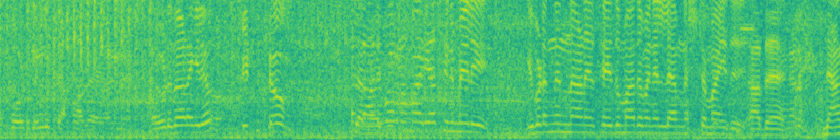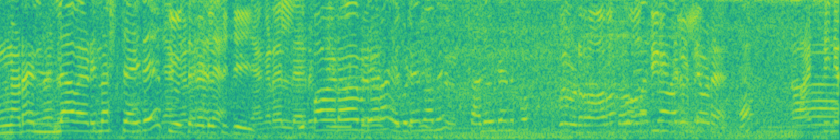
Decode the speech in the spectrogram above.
അപ്പോൾ ഇവിടുന്ന് കിട്ടാം. എവിടുന്നാണെങ്കിലും കിട്ടും. സിനിമയിൽ ഇവിടെ നിന്നാണ് സേതുമാധവൻ എല്ലാം നഷ്ടമായത്. അതെ. ഞങ്ങളുടെ എല്ലാ എല്ലാവരുടെയും നഷ്ടമായത് ഫ്യൂച്ചർ ഇപ്പൊ അശ്വിനി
